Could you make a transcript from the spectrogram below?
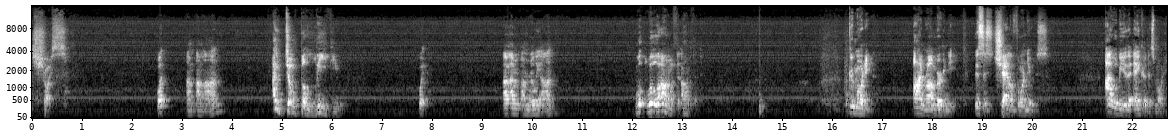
choice. What? I'm, I'm on? I don't believe you. Wait. I'm, I'm, I'm really on? Well, well, on with it, on with it. Good morning. I'm Ron Burgundy. This is Channel 4 News. I will be the anchor this morning.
